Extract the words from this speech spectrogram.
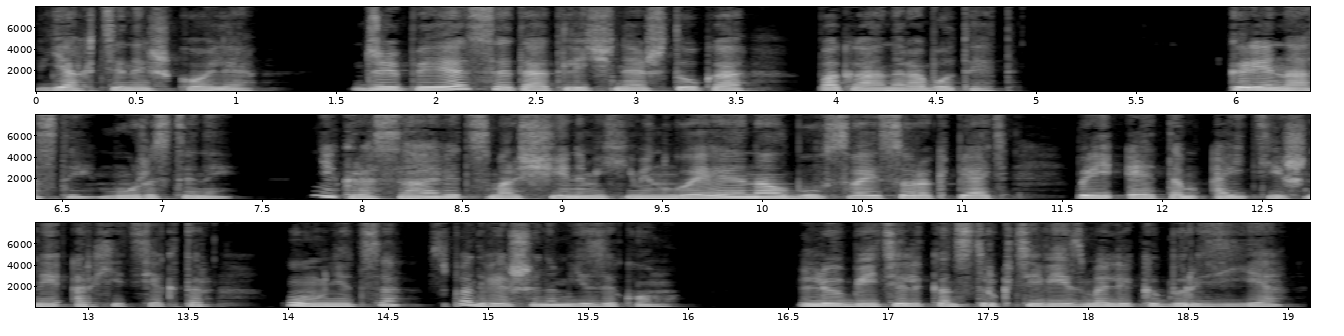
в яхтенной школе. GPS — это отличная штука, пока она работает. Коренастый, мужественный, не красавец, с морщинами Хемингуэя на лбу в свои 45, при этом айтишный архитектор, умница с подвешенным языком. Любитель конструктивизма Ли Кабурзье —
